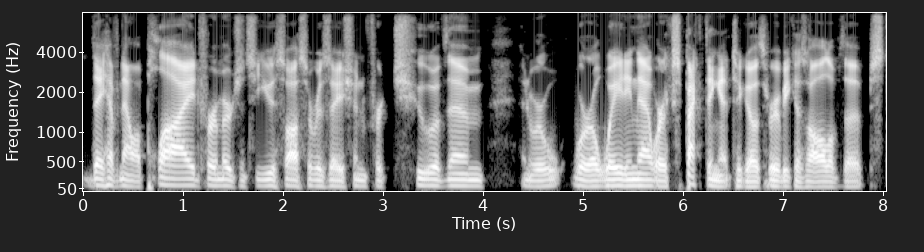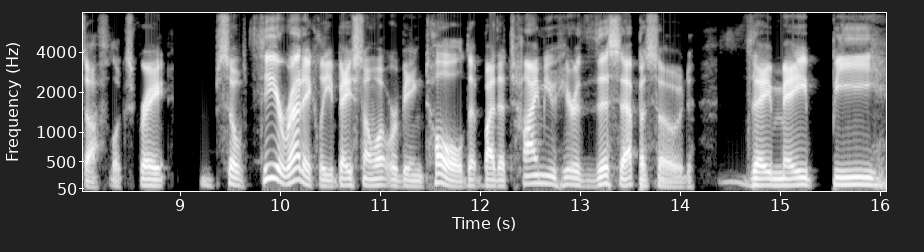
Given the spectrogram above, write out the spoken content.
they have now applied for emergency use authorization for two of them and we're we're awaiting that. We're expecting it to go through because all of the stuff looks great. So theoretically based on what we're being told that by the time you hear this episode they may be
